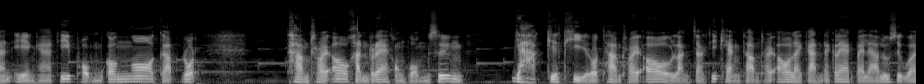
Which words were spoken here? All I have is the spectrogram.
นั้นเองฮะที่ผมก็ง้อกับรถ Time Trial คันแรกของผม ซึ่งอยากขี่รถ Time Trial หลังจากที่แข่ง Time Trial รายการแรกๆไปแล้วรู้สึกว่า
